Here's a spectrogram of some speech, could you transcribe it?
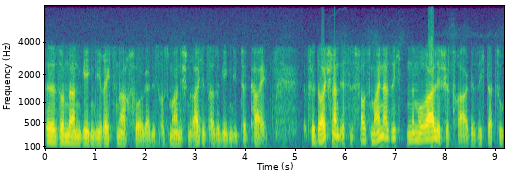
äh, sondern gegen die Rechtsnachfolger des Osmanischen Reiches, also gegen die Türkei. Für Deutschland ist es aus meiner Sicht eine moralische Frage, sich dazu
